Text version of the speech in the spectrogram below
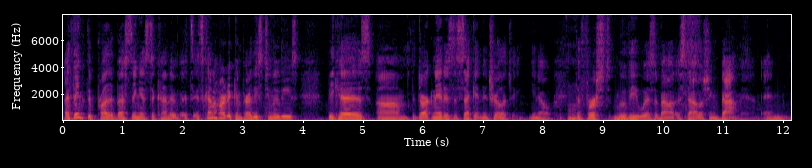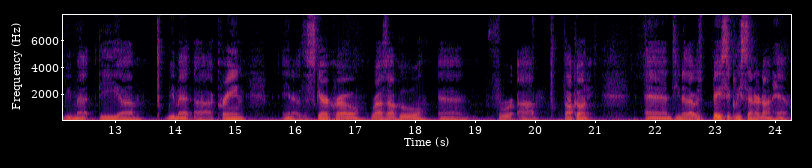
I think the probably the best thing is to kind of it's it's kind of hard to compare these two movies because um, the Dark Knight is the second in a trilogy. You know, the first movie was about establishing Batman, and we met the um, we met uh, Crane, you know, the Scarecrow, Ra's al Ghul, and for, uh, Falcone, and you know that was basically centered on him.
